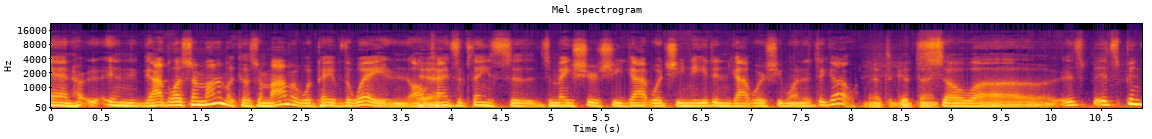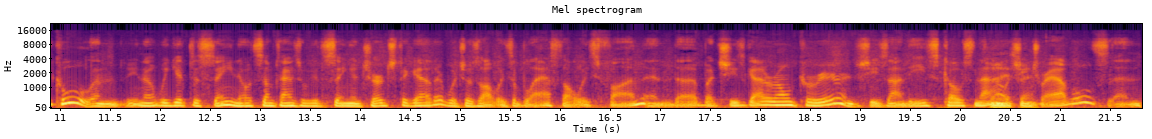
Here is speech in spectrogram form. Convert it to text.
And, her, and God bless her mama, because her mama would pave the way and all Yeah. kinds of things to, to make sure she got what she needed and got where she wanted to go. That's a good thing. So uh, it's it's been cool, and you know we get to sing. You know, sometimes we get to sing in church together, which was always a blast, always fun. And uh, but she's got her own career, and she's on the East Coast now. and Nice, she travels, and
